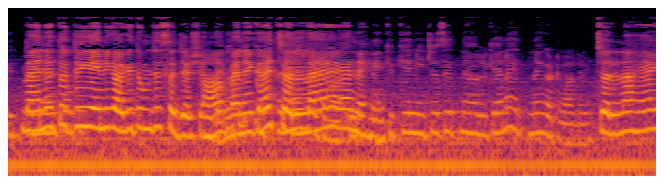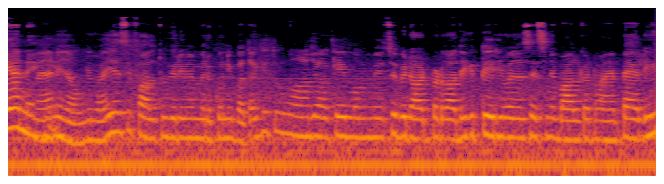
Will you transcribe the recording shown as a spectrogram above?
इतने मैंने तो- तुझे ये नहीं कहा कि तू मुझे सजेशन हाँ, दे। तो मैंने कहा चलना है या नहीं? क्योंकि नीचे से इतने हल्के हैं ना इतने कटवा ले। चलना है या नहीं मैं नहीं? जाऊँगी भाई ऐसी फालतू गिरी में मेरे को नहीं पता कि तू वहाँ जाके मम्मी से भी डांट पड़वा दे कि तेरी वजह से इसने बाल कटवाए हैं। पहले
